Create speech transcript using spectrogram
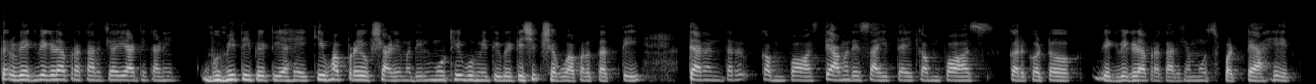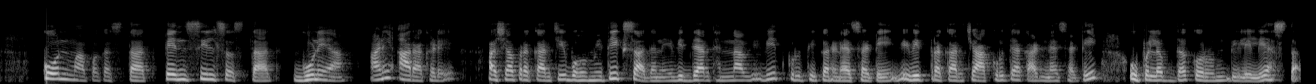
तर वेगवेगळ्या प्रकारच्या या ठिकाणी भूमिती पेटी आहे किंवा प्रयोगशाळेमधील मोठी भूमिती पेटी शिक्षक वापरतात ती. त्यानंतर कंपॉस त्यामध्ये साहित्य आहे कंपॉस कर्कटक वेगवेगळ्या प्रकारच्या मोजपट्ट्या आहेत. कोन मापक असतात पेन्सिल्स असतात गुण्या आणि आराखडे अशा प्रकारची भौमितिक साधने विद्यार्थ्यांना विविध कृती करण्यासाठी विविध प्रकारच्या आकृत्या काढण्यासाठी उपलब्ध करून दिलेली असतात.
